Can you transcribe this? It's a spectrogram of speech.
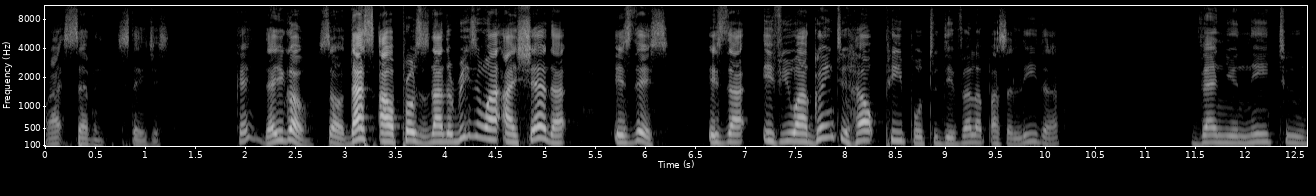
Right? Seven stages. Okay, there you go. So that's our process. Now, the reason why I share that is this is that if you are going to help people to develop as a leader, then you need to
